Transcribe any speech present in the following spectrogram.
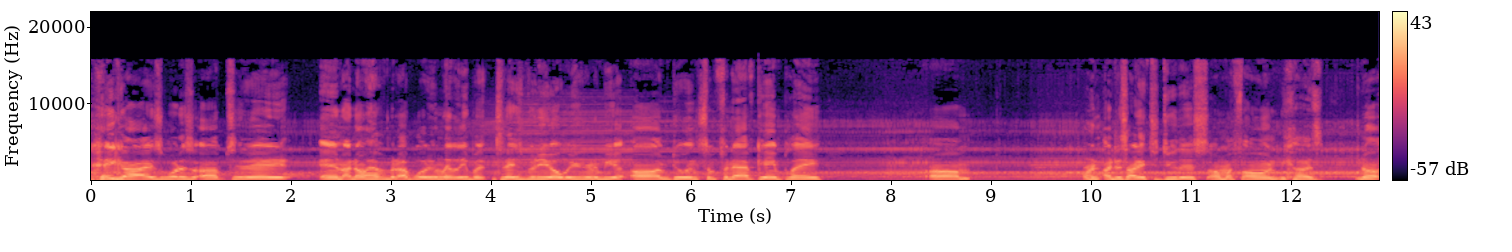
Hey guys, what is up today? And I know I haven't been uploading lately, but today's video we're gonna be um doing some FNAF gameplay. Um, I decided to do this on my phone because you know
